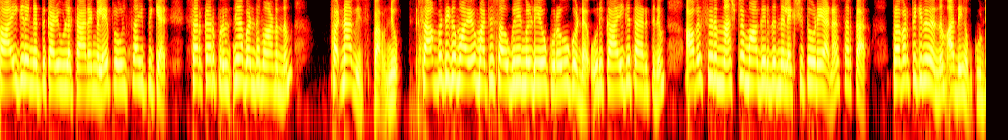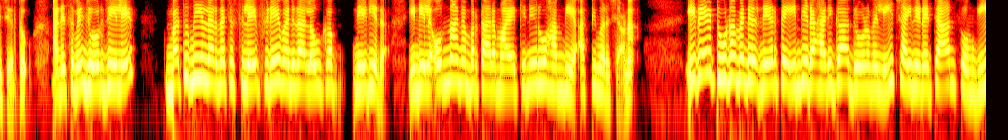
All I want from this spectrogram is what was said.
കായിക രംഗത്ത് കഴിവുള്ള താരങ്ങളെ പ്രോത്സാഹിപ്പിക്കാൻ സർക്കാർ പ്രതിജ്ഞാബദ്ധമാണെന്നും ഫഡ്നാവിസ് പറഞ്ഞു. സാമ്പത്തികമായോ മറ്റ് സൗകര്യങ്ങളുടെയോ കുറവ് കൊണ്ട് ഒരു കായിക താരത്തിനും അവസരം നഷ്ടമാകരുതെന്ന ലക്ഷ്യത്തോടെയാണ് സർക്കാർ പ്രവർത്തിക്കുന്നതെന്നും അദ്ദേഹം കൂട്ടിച്ചേർത്തു. അതേസമയം ജോർജിയയിലെ ബത്തുമിയിൽ നടന്ന ചെസ്സിലെ ഫിഡെ വനിതാ ലോകകപ്പ് നേടിയത് ഇന്ത്യയിലെ ഒന്നാം നമ്പർ താരമായ കെനീറു ഹംപിയെ അട്ടിമറിച്ചാണ്. ഇതേ ടൂർണമെന്റിൽ നേരത്തെ ഇന്ത്യയുടെ ഹരിക ദ്രോണവല്ലി ചൈനയുടെ ടാൻ സോംഗി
